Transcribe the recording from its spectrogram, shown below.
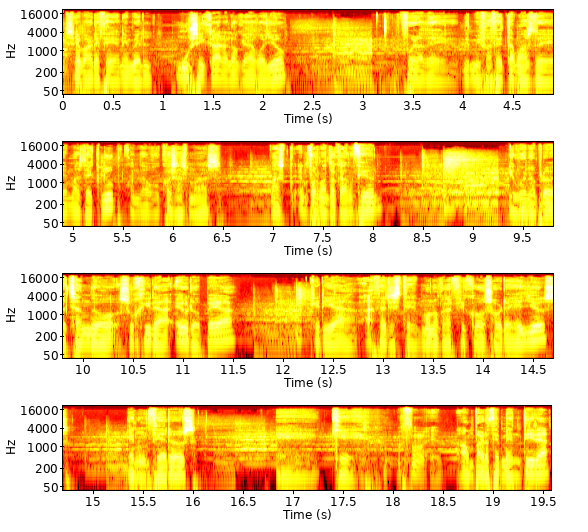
se parece a nivel musical a lo que hago yo, fuera de, mi faceta más de, más de club, cuando hago cosas más, más en formato canción. Y bueno, aprovechando su gira europea, quería hacer este monográfico sobre ellos, enunciaros eh, que, aún parece mentira,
